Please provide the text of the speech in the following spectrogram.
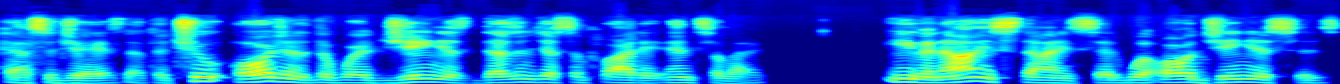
Pastor Jay, is that the true origin of the word genius doesn't just apply to intellect. Even Einstein said we're all geniuses,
